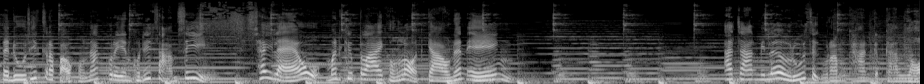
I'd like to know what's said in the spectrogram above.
แต่ดูที่กระเป๋าของนักเรียนคนที่สามสิใช่แล้วมันคือปลายของหลอดกาวนั่นเอง อาจารย์มิลเลอร์รู้สึกรำคาญกับการล้อ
